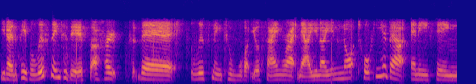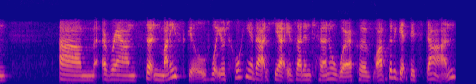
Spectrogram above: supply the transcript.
you know, the people listening to this, I hope that they're listening to what you're saying right now. You know, you're not talking about anything um, around certain money skills, what you're talking about here is that internal work of I've got to get this done.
